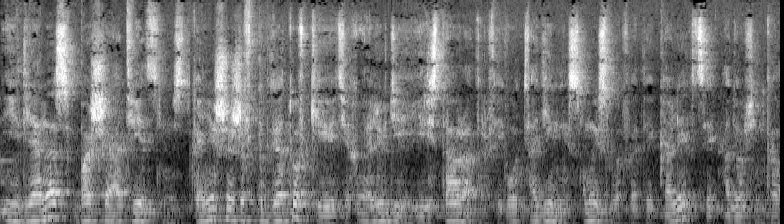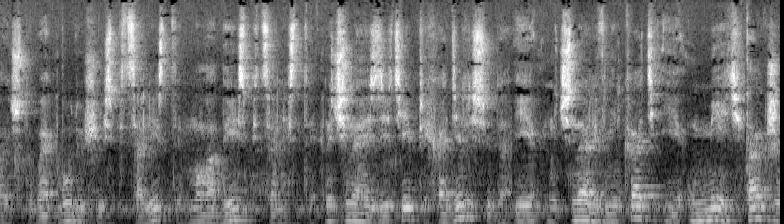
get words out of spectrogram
И для нас большая ответственность, конечно же, в подготовке этих людей и реставраторов. И вот один из смыслов этой коллекции, Адольф Николаевич, чтобы будущие специалисты, молодые специалисты, начиная с детей, приходили сюда и начинали вникать и уметь также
